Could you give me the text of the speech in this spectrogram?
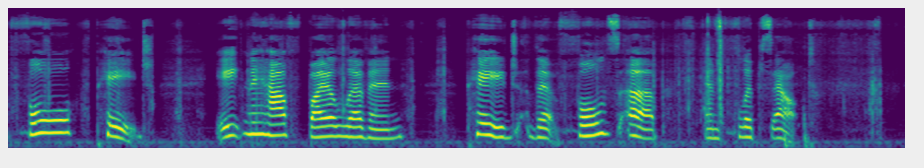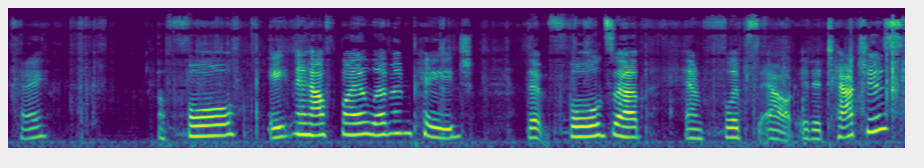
full page, eight and a half by 11 page that folds up and flips out. Okay a full eight and a half by 11 page that folds up and flips out. It attaches.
